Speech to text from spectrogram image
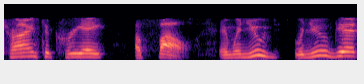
trying to create a foul. And when you when you get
